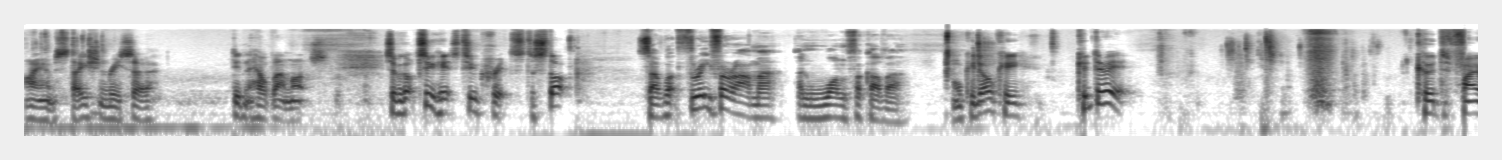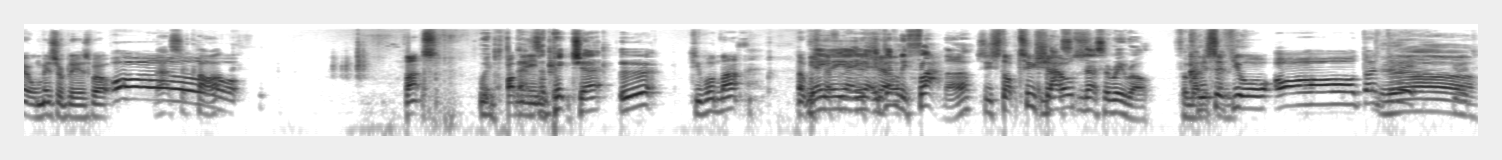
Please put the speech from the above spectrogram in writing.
I am stationary, sir. Didn't help that much. So we've got two hits, two crits to stop. So I've got three for armor and one for cover. Okie dokie. Could do it. Could fail miserably as well. Oh! That's a cock. That's. Which, I that's mean- a picture. Uh, Do you want that? That was yeah, yeah, yeah, yeah. It's definitely flat though. So you stop two That's, shells. that's a reroll for my Because if you're Oh, don't do it. Good.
